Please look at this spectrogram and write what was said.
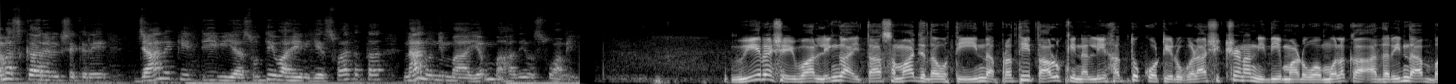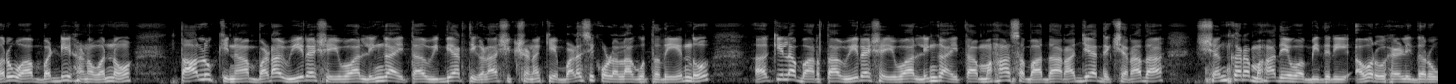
ನಮಸ್ಕಾರ ವೀಕ್ಷಕರೇ, ಜಾನಕಿ ಟಿವಿಯ ಸುದ್ದಿವಾಹಿನಿಗೆ ಸ್ವಾಗತ. ನಾನು ನಿಮ್ಮ ಎಂ. ಮಹಾದೇವ ಸ್ವಾಮಿ ವೀರಶೈವ ಲಿಂಗಾಯತ ಸಮಾಜದ ವತಿಯಿಂದ ಪ್ರತಿ ತಾಲೂಕಿನಲ್ಲಿ ಹತ್ತು ಕೋಟಿ ರುಗಳ ಶಿಕ್ಷಣ ನಿಧಿ ಮಾಡುವ ಮೂಲಕ ಅದರಿಂದ ಬರುವ ಬಡ್ಡಿ ಹಣವನ್ನು ತಾಲೂಕಿನ ಬಡ ವೀರಶೈವ ಲಿಂಗಾಯತ ವಿದ್ಯಾರ್ಥಿಗಳ ಶಿಕ್ಷಣಕ್ಕೆ ಬಳಸಿಕೊಳ್ಳಲಾಗುತ್ತದೆ ಎಂದು ಅಖಿಲ ಭಾರತ ವೀರಶೈವ ಲಿಂಗಾಯತ ಮಹಾಸಭಾದ ರಾಜ್ಯಾಧ್ಯಕ್ಷರಾದ ಶಂಕರ ಮಹಾದೇವ ಬಿದಿರಿ ಅವರು ಹೇಳಿದರು.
